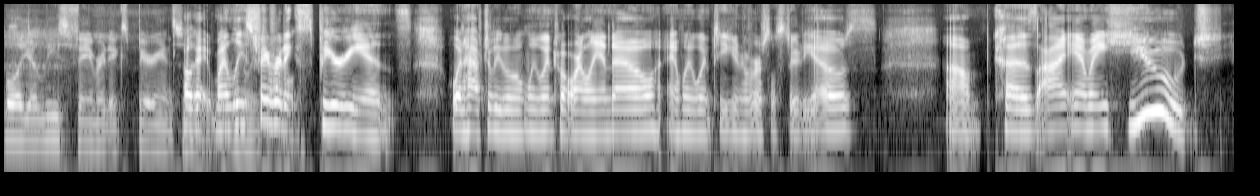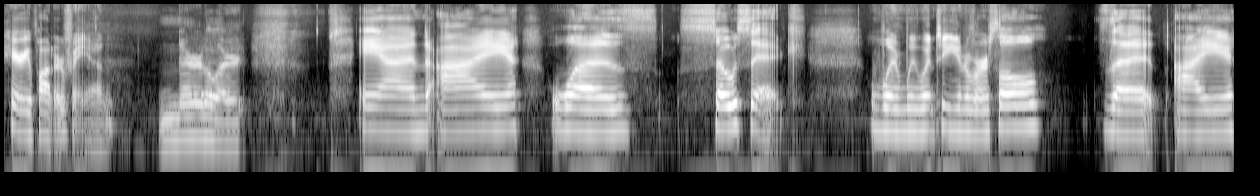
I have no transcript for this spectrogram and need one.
Well, your least favorite experience. uh, Okay, my when least we favorite traveled. experience would have to be when we went to Orlando and we went to Universal Studios. Because I am a huge Harry Potter fan. Nerd alert. and I was so sick when we went to Universal that I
